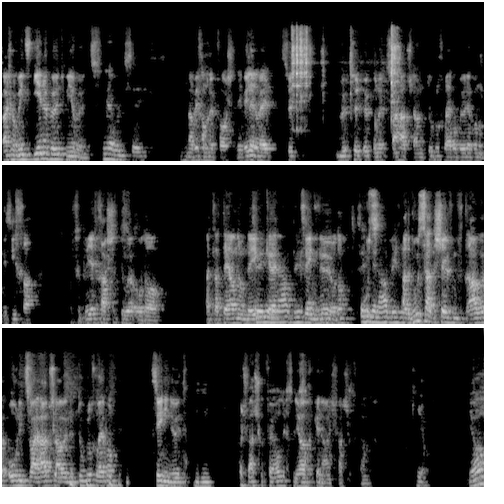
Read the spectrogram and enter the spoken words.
Weißt du, wenn es die wollen, wir wollen es. Wir wollen es sehen. Aber ich kann mir nicht vorstellen, in welcher Welt sollte, sollte jemand nicht zweieinhalb Stunden Doppelkleber wollen, wo man bei sich kann auf den Briefkasten tun oder an die Laterne um die Sehe ich Ecke. genau gleich. Sehe ich nicht, oder? Sehe ich Bus- genau gleich. An der Bushaltestelle vom Vertrauen ohne zwei Halbschlauen Doppelkleber sehe ich nicht. Mhm. Das ist fast schon gefährlich. sonst. Ja, genau, ist fast schon gefährlich. Ja. Ja,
